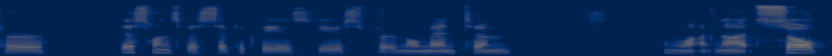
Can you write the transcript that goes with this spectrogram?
for this one specifically is used for momentum and whatnot. So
